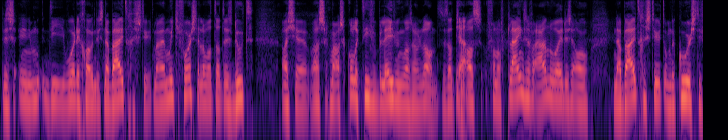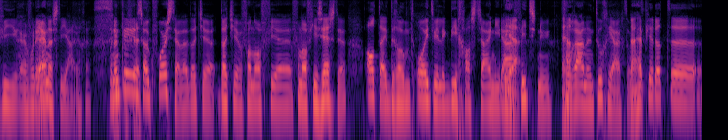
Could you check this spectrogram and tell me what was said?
dus in- die worden gewoon dus naar buiten gestuurd. Maar je moet je voorstellen wat dat dus doet als je, als, zeg maar, als collectieve beleving van zo'n land. Dus dat je Ja. als, vanaf kleins af aan word je dus al naar buiten gestuurd om de koers te vieren en voor de Ja. renners te juichen. Maar dan kun je je dus ook voorstellen dat je, dat je vanaf je, vanaf je zesde altijd droomt, ooit wil ik die gast zijn die daar Ja. fietst nu, vooraan en toegejuicht wordt. Nou, heb je dat, eh,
